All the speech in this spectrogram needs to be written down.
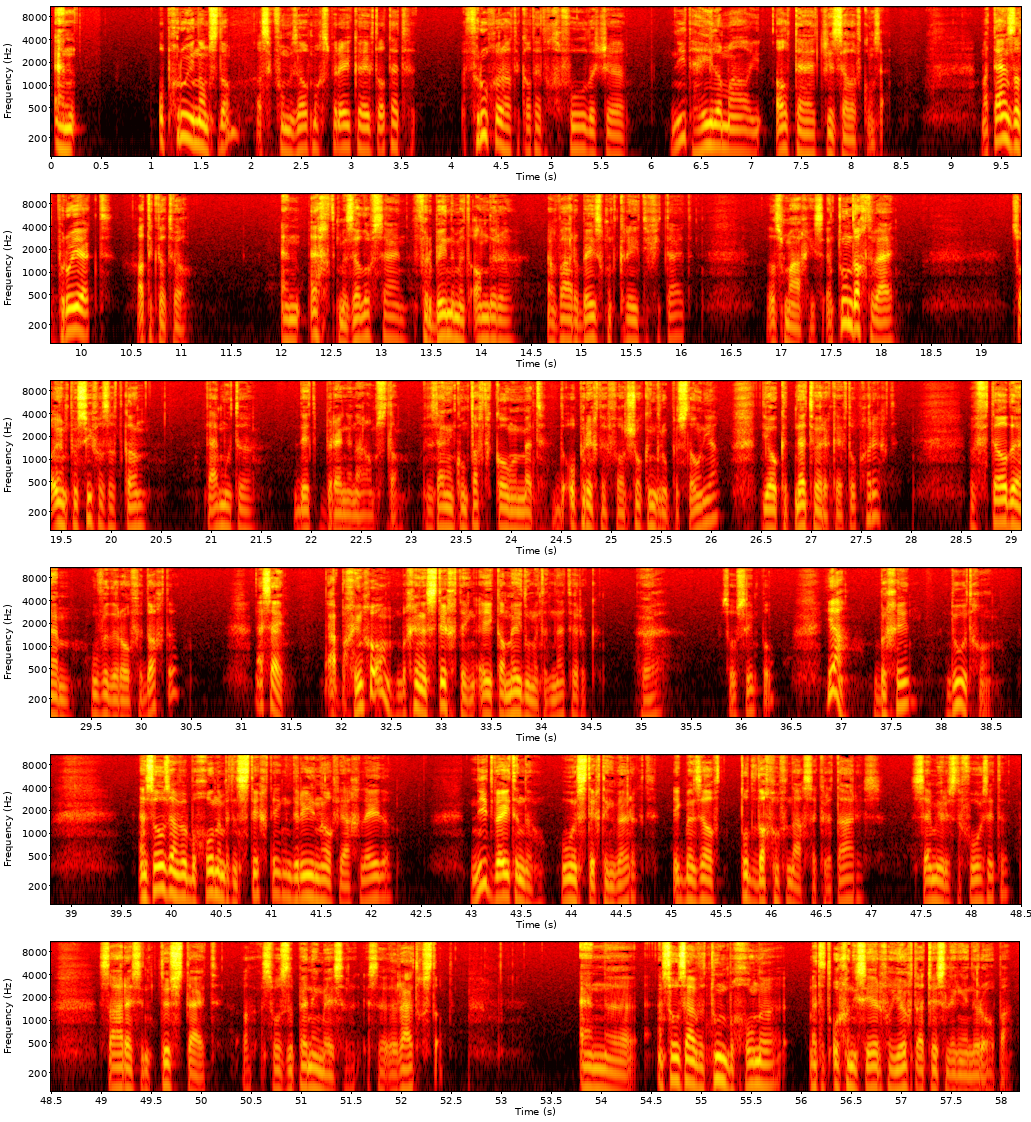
En opgroeien in Amsterdam, als ik voor mezelf mag spreken, heeft altijd... Vroeger had ik altijd het gevoel dat je niet helemaal altijd jezelf kon zijn. Maar tijdens dat project had ik dat wel. En echt mezelf zijn, verbinden met anderen en waren bezig met creativiteit. Dat is magisch. En toen dachten wij, zo impulsief als dat kan, wij moeten dit brengen naar Amsterdam. We zijn in contact gekomen met de oprichter van Shocking Group Estonia, die ook het netwerk heeft opgericht. We vertelden hem hoe we erover dachten. hij zei, begin gewoon, begin een stichting en je kan meedoen met het netwerk. Huh? Zo simpel? Ja, begin, doe het gewoon. En zo zijn we begonnen met een stichting, drieënhalf jaar geleden. Niet wetende hoe een stichting werkt. Ik ben zelf tot de dag van vandaag secretaris. Samir is de voorzitter. Sarah is in tussentijd, zoals de penningmeester, is eruit gestapt. En, uh, en zo zijn we toen begonnen met het organiseren van jeugduitwisselingen in Europa.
